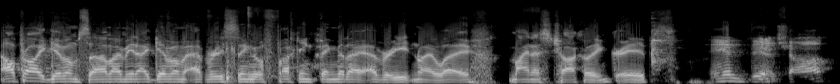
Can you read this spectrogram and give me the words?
I'll probably give him some. I mean, I give him every single fucking thing that I ever eat in my life, minus chocolate and grapes. And And dip. chop.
